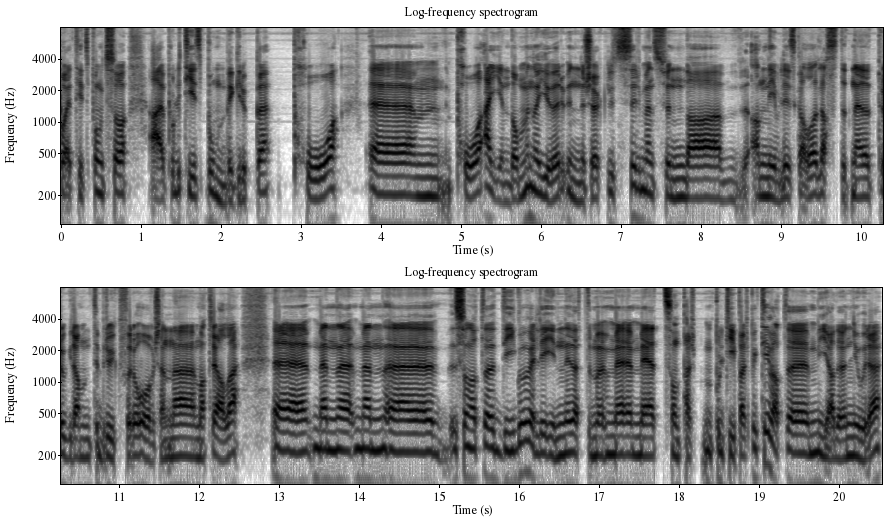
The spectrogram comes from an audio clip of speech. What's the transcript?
På et tidspunkt så er politiets bombegruppe på på eiendommen og gjør undersøkelser, mens hun da angivelig skal ha lastet ned et program til bruk for å oversende materialet. Eh, men, men eh, sånn at de går veldig inn i dette med, med et sånt politiperspektiv, at eh, mye av det hun gjorde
